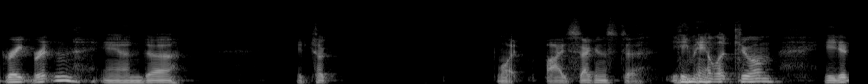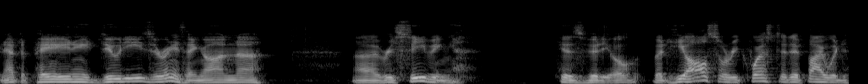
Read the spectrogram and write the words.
Great Britain, and uh, it took, what, five seconds to email it to him. He didn't have to pay any duties or anything on uh, uh, receiving his video, but he also requested if I would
